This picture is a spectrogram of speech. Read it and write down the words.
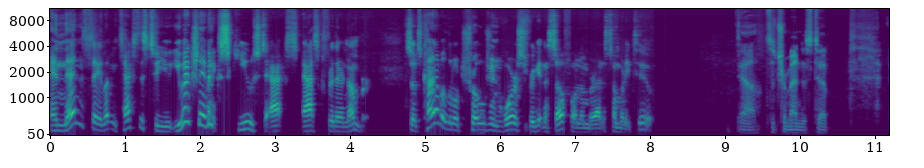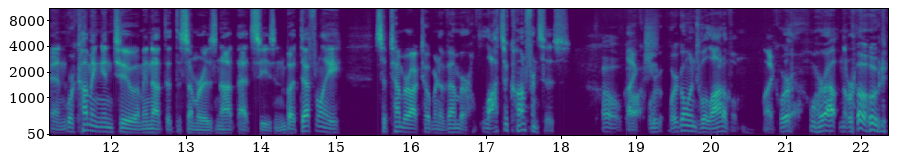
and then say, "Let me text this to you," you actually have an excuse to ask ask for their number. So it's kind of a little Trojan horse for getting a cell phone number out of somebody too. Yeah, it's a tremendous tip. And we're coming into, I mean, not that the summer is not that season, but definitely September, October, November, lots of conferences. Oh Like gosh. we're, we're going to a lot of them. Like we're Yeah. we're out on the road.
